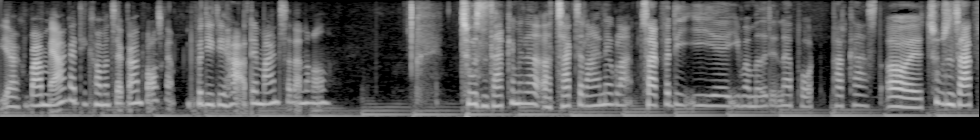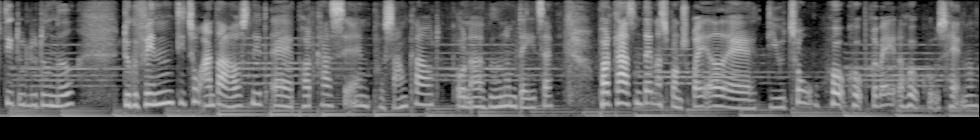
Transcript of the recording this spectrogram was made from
jeg kan bare mærke, at de kommer til at gøre en forskel, fordi de har det mindset allerede. Tusind tak, Camilla, og tak til dig, Nicolaj. Tak, fordi I, øh, I var med i den her podcast. Og uh, tusind tak, fordi du lyttede med. Du kan finde de to andre afsnit af podcastserien på SoundCloud under Viden om Data. Podcasten den er sponsoreret af DIO2, HK Privat og HK's Handel,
